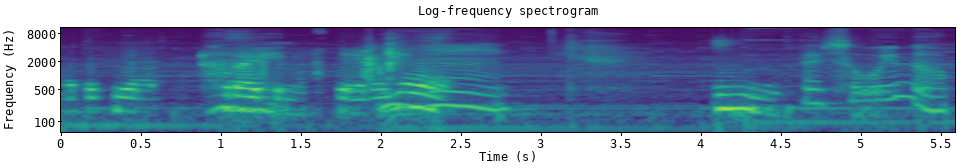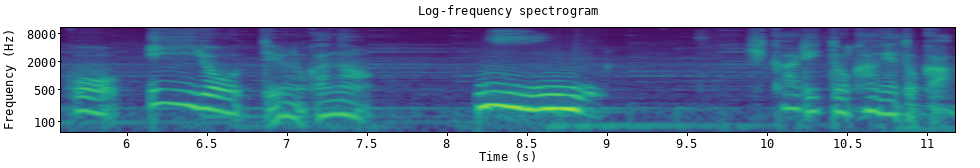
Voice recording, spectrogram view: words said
私は捉えてますけれども、うんうん、やっぱりそういうのはこう陰陽っていうのかなうん、うん、光と影とか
